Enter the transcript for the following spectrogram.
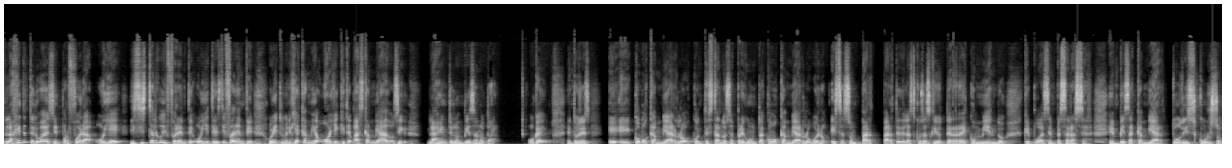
La gente te lo va a decir por fuera, oye, hiciste algo diferente, oye, te ves diferente, oye, tu energía cambió, oye, ¿qué te has cambiado? Sí, la gente lo empieza a notar. ¿Ok? Entonces, eh, eh, ¿cómo cambiarlo? Contestando esa pregunta, ¿cómo cambiarlo? Bueno, esas son parte de las cosas que yo te recomiendo que puedas empezar a hacer. Empieza a cambiar tu discurso.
